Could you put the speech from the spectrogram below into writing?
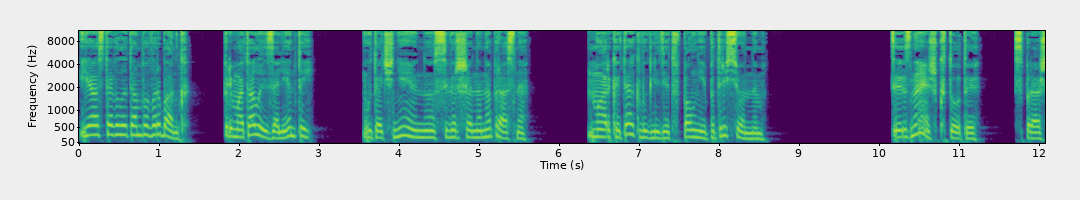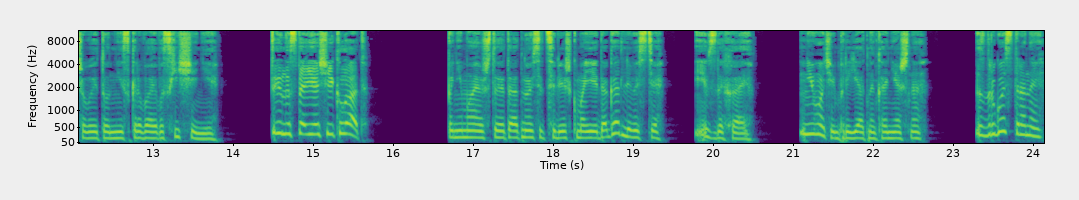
Я оставила там павербанк, примотала изолентой. Уточняю, но совершенно напрасно. Марк и так выглядит вполне потрясенным. «Ты знаешь, кто ты?» — спрашивает он, не скрывая восхищения. «Ты настоящий клад!» Понимаю, что это относится лишь к моей догадливости, и вздыхаю. Не очень приятно, конечно. С другой стороны,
